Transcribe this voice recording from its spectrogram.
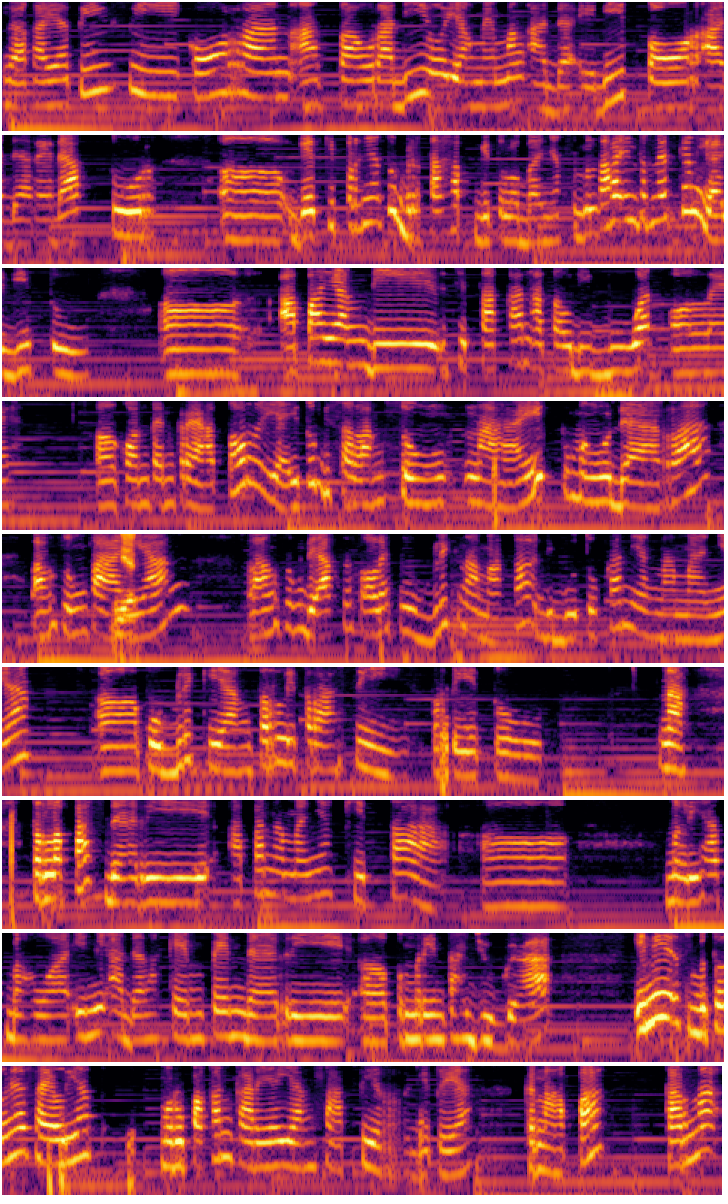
nggak kayak TV, koran atau radio yang memang ada editor, ada redaktur, uh, gatekeepernya tuh bertahap gitu loh banyak. Sementara internet kan nggak gitu. Uh, apa yang diciptakan atau dibuat oleh konten uh, kreator ya itu bisa langsung naik mengudara, langsung iya. tayang, yeah. langsung diakses oleh publik. Nah maka dibutuhkan yang namanya uh, publik yang terliterasi seperti itu. Nah terlepas dari apa namanya kita uh, melihat bahwa ini adalah campaign dari uh, pemerintah juga. Ini sebetulnya saya lihat merupakan karya yang satir gitu ya. Kenapa? Karena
